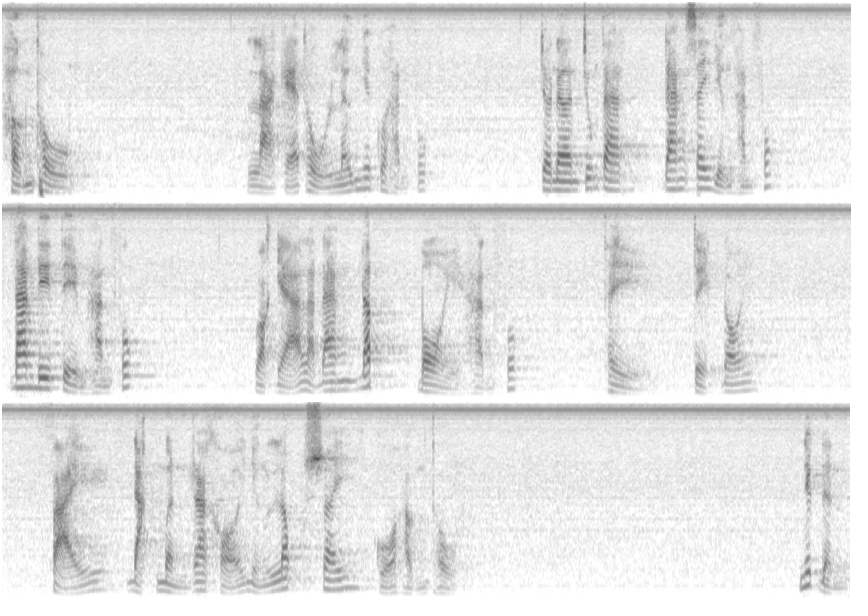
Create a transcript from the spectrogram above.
Hận thù là kẻ thù lớn nhất của hạnh phúc. Cho nên chúng ta đang xây dựng hạnh phúc, đang đi tìm hạnh phúc, hoặc giả là đang đắp bồi hạnh phúc, thì tuyệt đối phải đặt mình ra khỏi những lốc xoáy của hận thù. Nhất định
